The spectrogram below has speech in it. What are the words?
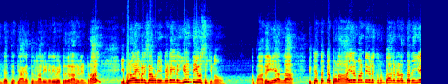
இந்த தியாக திருநாளை நிறைவேற்றுகிறார்கள் என்றால் இப்ராஹிம் அலிஸ்லாமுடைய நிலையில இருந்து யோசிக்கணும். அப்ப அதையே அல்லாஹ் கிட்டத்தட்ட பல ஆயிரம் ஆண்டுகளுக்கு முன்பாக நடந்ததையே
